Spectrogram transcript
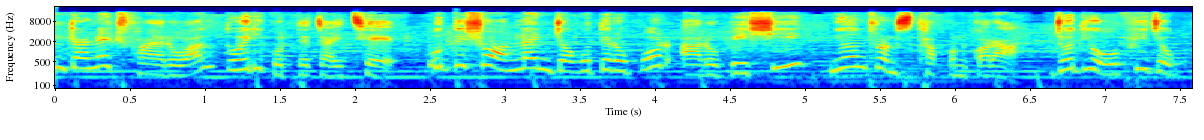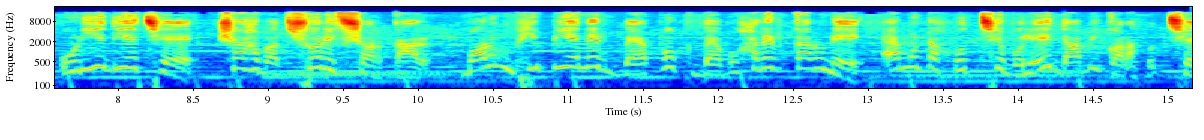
ইন্টারনেট ফায়ারওয়াল তৈরি করতে চাইছে। উদ্দেশ্য অনলাইন জগতের ওপর আরও বেশি নিয়ন্ত্রণ স্থাপন করা। যদিও অভিযোগ উড়িয়ে দিয়েছে শাহবাদ শরীফ সরকার, বরং ভিপিএন এর ব্যাপক ব্যবহারের কারণে এমনটা হচ্ছে বলে দাবি করা হচ্ছে।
